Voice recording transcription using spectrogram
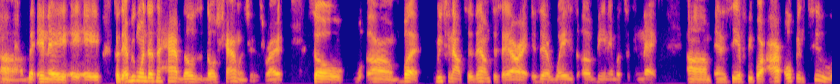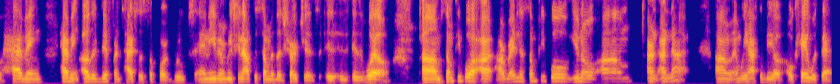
uh, the NAAA, because everyone doesn't have those those challenges, right? So, um, but reaching out to them to say, all right, is there ways of being able to connect um, and see if people are open to having having other different types of support groups and even reaching out to some of the churches as well. Um, some people are, are ready and some people, you know, um, are, are not um, and we have to be okay with that.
